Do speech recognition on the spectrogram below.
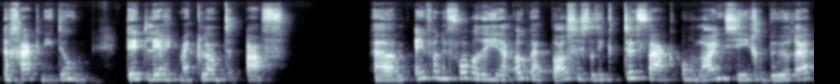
dat ga ik niet doen. Dit leer ik mijn klanten af. Um, een van de voorbeelden die daar ook bij past, is dat ik te vaak online zie gebeuren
